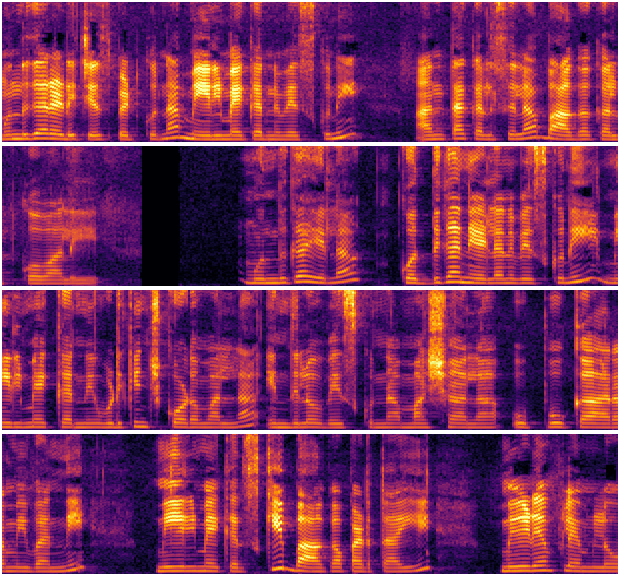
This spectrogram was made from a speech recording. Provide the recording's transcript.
ముందుగా రెడీ చేసి పెట్టుకున్న మీల్ మేకర్ని వేసుకుని అంతా కలిసేలా బాగా కలుపుకోవాలి. ముందుగా ఇలా కొద్దిగా నీళ్ళని వేసుకుని మీల్ మేకర్ని ఉడికించుకోవడం వల్ల ఇందులో వేసుకున్న మసాలా ఉప్పు కారం ఇవన్నీ మీల్ మేకర్స్కి బాగా పడతాయి. మీడియం ఫ్లేమ్లో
